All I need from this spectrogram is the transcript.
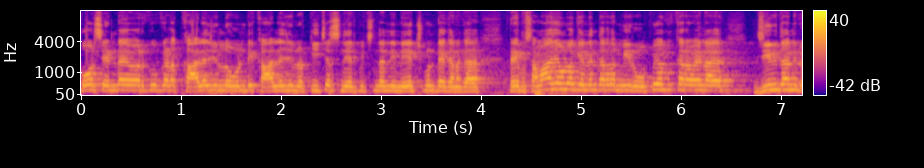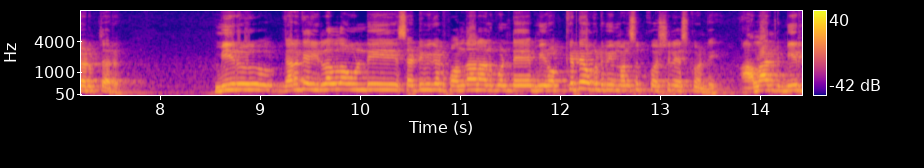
కోర్స్ ఎండ్ అయ్యే వరకు కూడా కాలేజీల్లో ఉండి కాలేజీలో టీచర్స్ నేర్పించిందని నేర్చుకుంటే కనుక రేపు సమాజంలోకి వెళ్ళిన తర్వాత మీరు ఉపయోగకరమైన జీవితాన్ని గడుపుతారు. మీరు కనుక ఇళ్ళలో ఉండి సర్టిఫికేట్ పొందాలనుకుంటే మీరు ఒక్కటే ఒకటి మీ మనసుకు క్వశ్చన్ వేసుకోండి. అలాంటి మీరు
